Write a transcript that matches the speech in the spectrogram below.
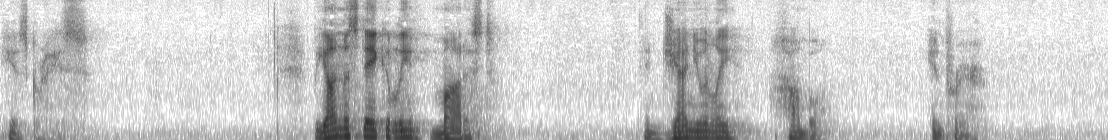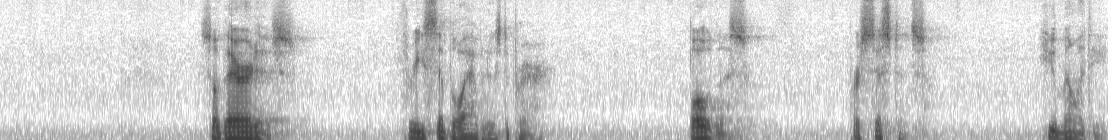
His grace. Be unmistakably modest and genuinely humble in prayer. So there it is. Three simple avenues to prayer boldness, persistence, humility.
